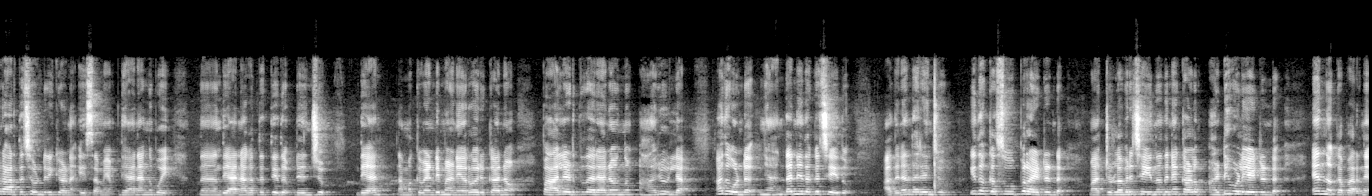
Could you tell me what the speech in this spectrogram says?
പ്രാർത്ഥിച്ചുകൊണ്ടിരിക്കുകയാണ് ഈ സമയം ധ്യാൻ അങ്ങ് പോയി. ധ്യാനകത്തെത്തിയത് രഞ്ജു. ധ്യാൻ നമുക്ക് വേണ്ടി മണിയറ ഒരുക്കാനോ പാലെടുത്ത് തരാനോ ഒന്നും ആരുമില്ല. അതുകൊണ്ട് ഞാൻ തന്നെ ഇതൊക്കെ ചെയ്തു. അതിനെന്താ രഞ്ജു? ഇതൊക്കെ സൂപ്പറായിട്ടുണ്ട് മറ്റുള്ളവർ ചെയ്യുന്നതിനേക്കാളും അടിപൊളിയായിട്ടുണ്ട് എന്നൊക്കെ പറഞ്ഞ്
